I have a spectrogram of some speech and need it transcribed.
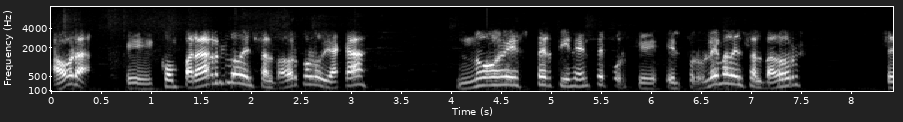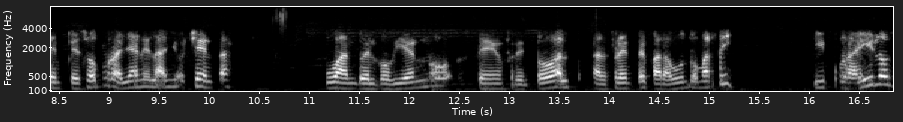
ahora, eh, comparar lo de El Salvador con lo de acá no es pertinente porque el problema de El Salvador se empezó por allá en el año 80, cuando el gobierno se enfrentó al, al frente Farabundo Martí. Y por ahí los,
